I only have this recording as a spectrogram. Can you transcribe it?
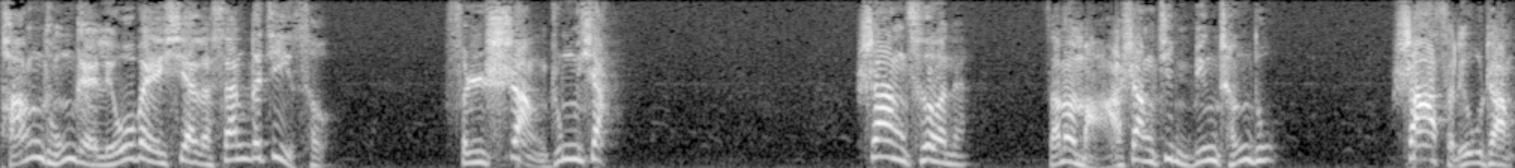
庞统给刘备献了三个计策，分上中下。上策呢，咱们马上进兵成都，杀死刘璋，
